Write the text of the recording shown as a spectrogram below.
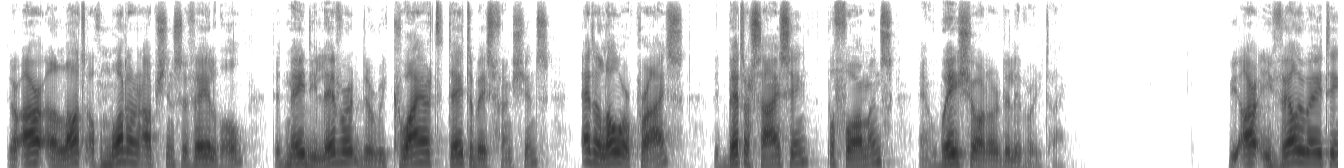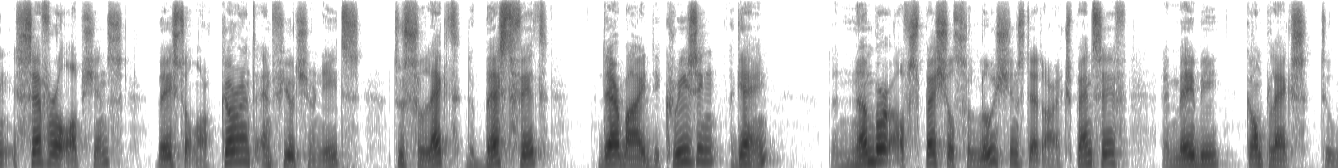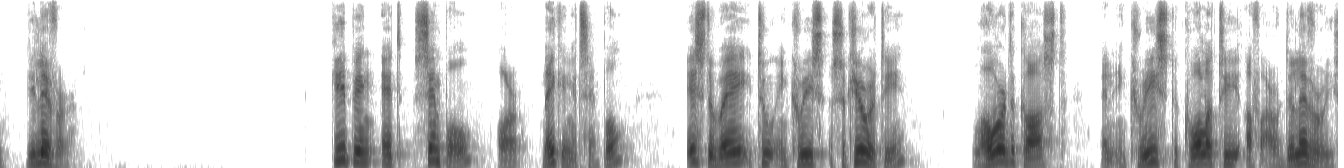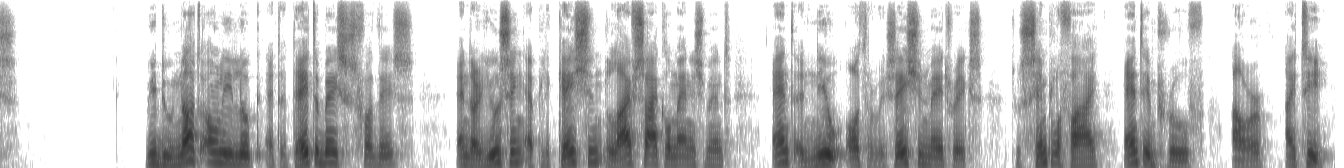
There are a lot of modern options available that may deliver the required database functions at a lower price with better sizing, performance and way shorter delivery time. We are evaluating several options based on our current and future needs to select the best fit, thereby decreasing, again, the number of special solutions that are expensive and maybe complex to deliver. Keeping it simple, or making it simple, is the way to increase security, lower the cost and increase the quality of our deliveries. We do not only look at the databases for this and are using application lifecycle management and a new authorization matrix to simplify and improve our IT.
